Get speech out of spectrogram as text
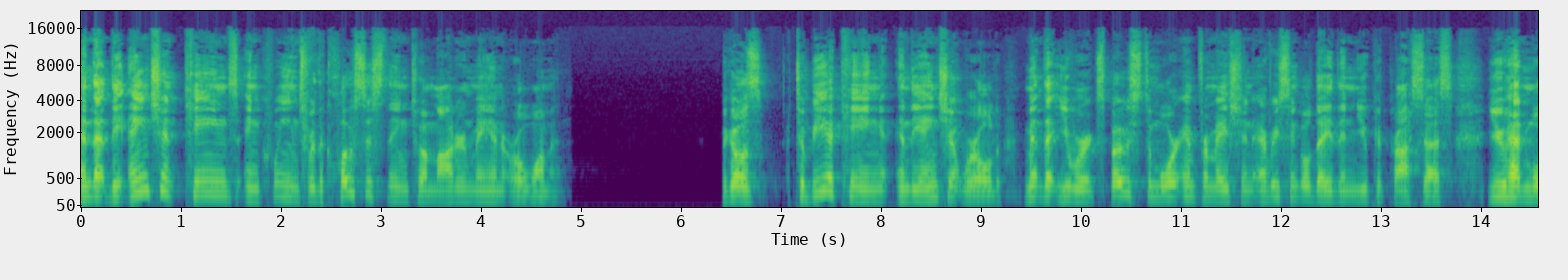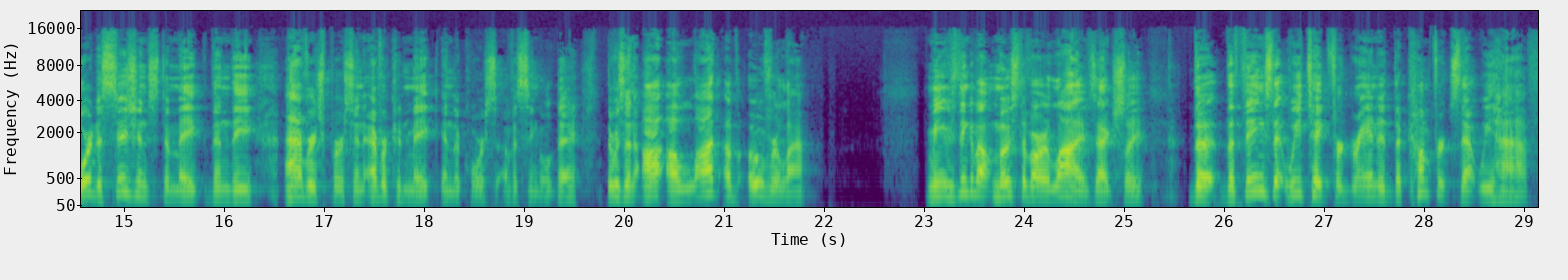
and that the ancient kings and queens were the closest thing to a modern man or a woman. Because to be a king in the ancient world meant that you were exposed to more information every single day than you could process. You had more decisions to make than the average person ever could make in the course of a single day. There was an, a lot of overlap I mean, if you think about most of our lives, actually, the, the things that we take for granted, the comforts that we have,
